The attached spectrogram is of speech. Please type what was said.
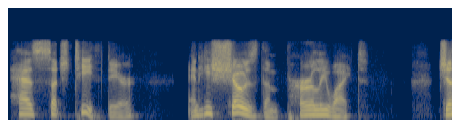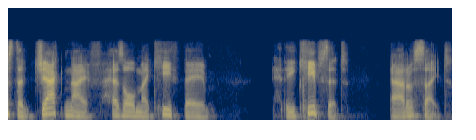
has such teeth, dear, and he shows them pearly white. Just a jackknife has old MacHeath, babe, and he keeps it out of sight.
